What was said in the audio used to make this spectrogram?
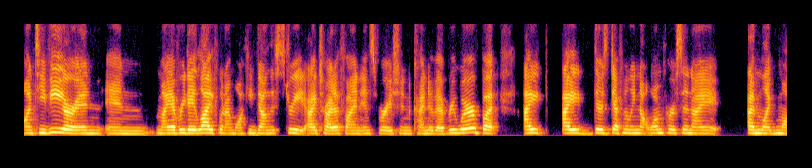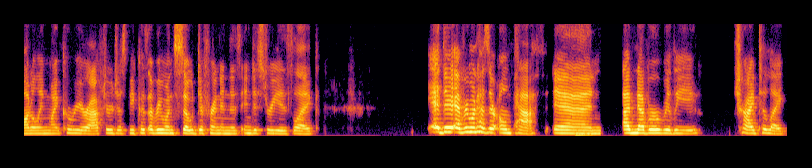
on TV or in in my everyday life when I'm walking down the street. I try to find inspiration kind of everywhere, but I I there's definitely not one person I I'm like modeling my career after just because everyone's so different in this industry is like eh, everyone has their own path and I've never really tried to like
